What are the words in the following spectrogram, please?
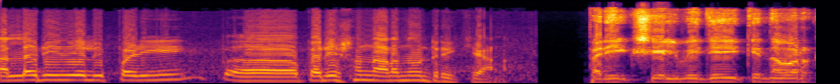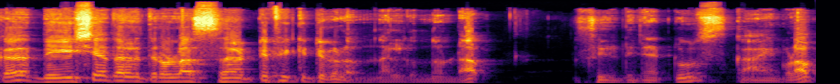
നല്ല രീതിയിൽ ഇപ്പോഴീ പരീക്ഷ നടന്നുകൊണ്ടിരിക്കുകയാണ്. പരീക്ഷയിൽ വിജയിക്കുന്നവർക്ക് ദേശീയതലത്തിലുള്ള സർട്ടിഫിക്കറ്റുകളും നൽകുന്നുണ്ട്. C D net news Kayamkulam.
